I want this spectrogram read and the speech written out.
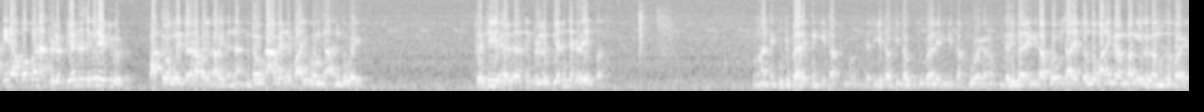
artinya apa-apa nak berlebihan resikonya dhuwur. Waktu wong itu ora payu kawin tenan, untuk kawin ini payu wong sak entuke. Jadi hal-hal yang berlebihan aja repot. Mengenai kudu balik tentang kitab buah. Jadi kita kita kudu balik tentang kitab buah kan. Jadi balik kitab buah misalnya contoh paling gampang itu kamu sebagai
